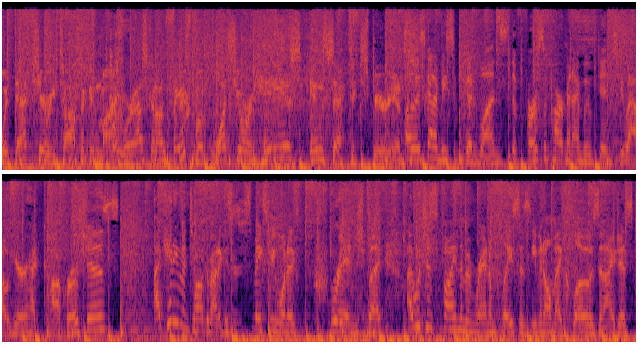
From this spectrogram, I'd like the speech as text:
With that cherry topic in mind, we're asking on Facebook, what's your hideous insect experience? Oh, there's got to be some good ones. The first apartment I moved into out here had cockroaches. I can't even talk about it because it just makes me want to cringe, but I would just find them in random places, even on my clothes, and I just,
